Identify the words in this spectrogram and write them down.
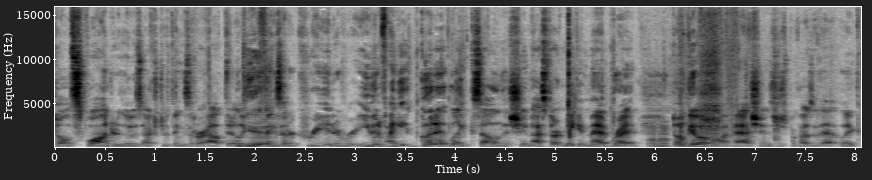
don't squander those extra things that are out there, like Yeah. things that are creative. Or even if I get good at like selling this shit and I start making mad bread, Mm-hmm. don't give up on my passions just because of that. Like,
